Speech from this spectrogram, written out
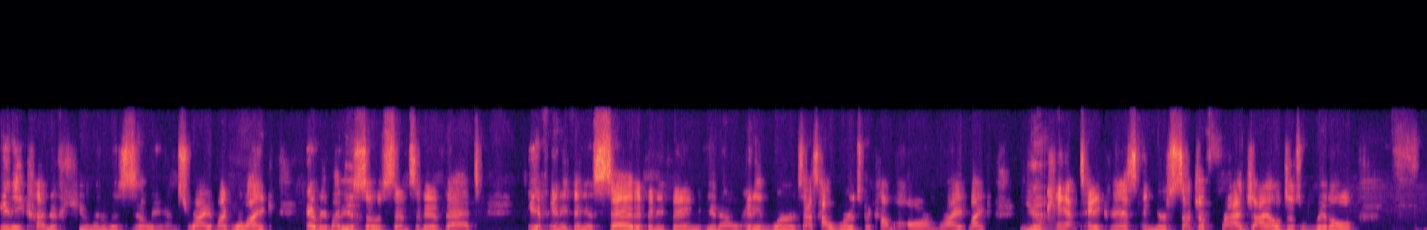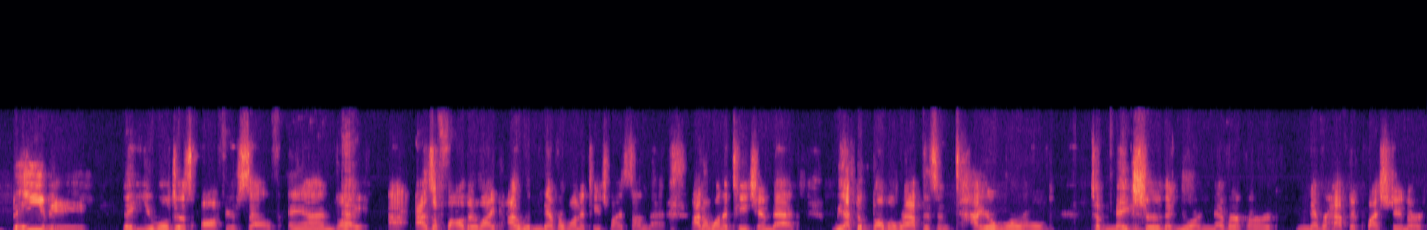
any kind of human resilience, right? Like, we're like everybody is so sensitive that if anything is said, if anything, you know, any words, that's how words become harm, right? Like you Yeah. can't take this and you're such a fragile, just whittle baby that you will just off yourself. And like, as a father, like I would never want to teach my son that. I don't want to teach him that we have to bubble wrap this entire world to make sure that you are never hurt, never have to question or,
